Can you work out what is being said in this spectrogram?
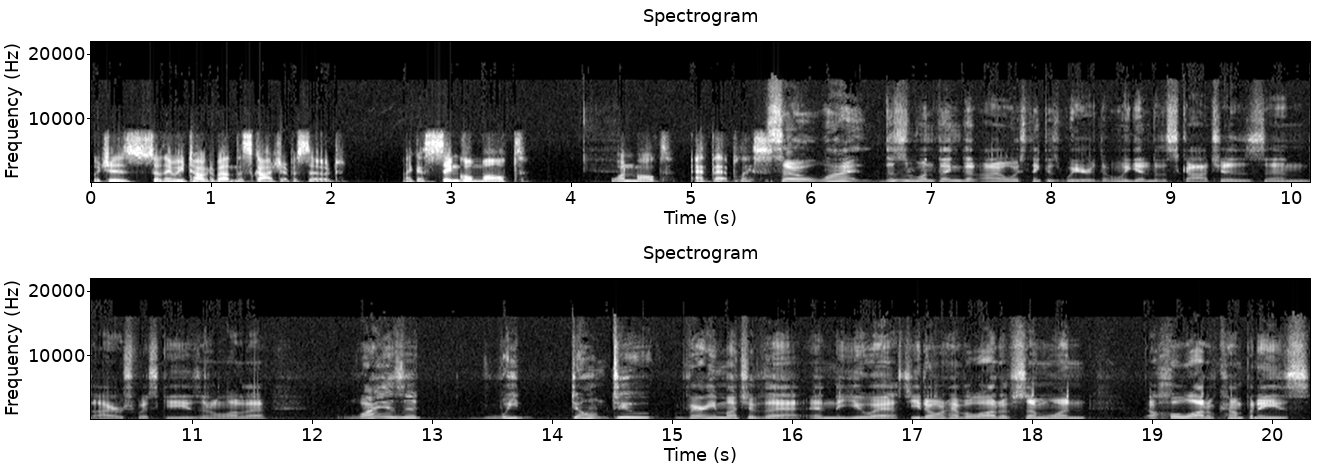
which is something we talked about in the Scotch episode, like a single malt one malt at that place. So why? This is one thing that I always think is weird. That when we get into the scotches and Irish whiskeys and a lot of that, why is it we don't do very much of that in the U.S. You don't have a lot of someone, a whole lot of companies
